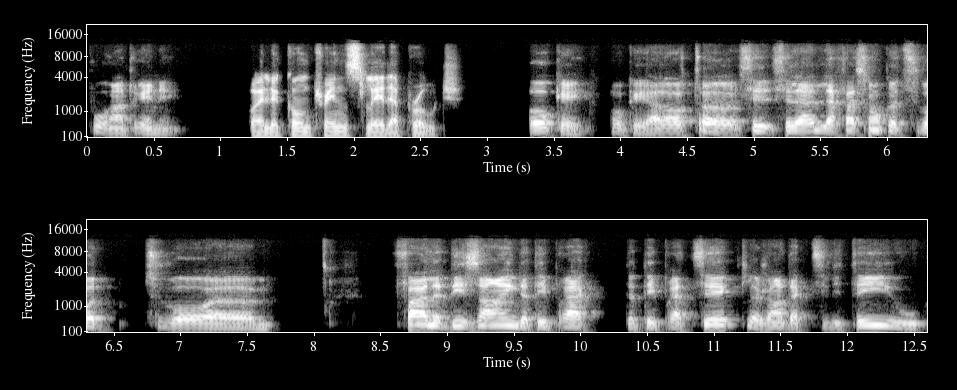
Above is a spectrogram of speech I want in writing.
pour entraîner. Oui, le Constraint Sled Approach. OK, OK. Alors, c'est la, façon que tu vas, tu vas euh, faire le design de tes, de tes pratiques, le genre d'activité. Ou...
